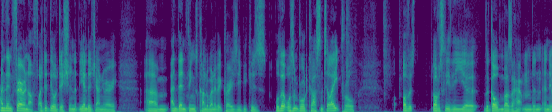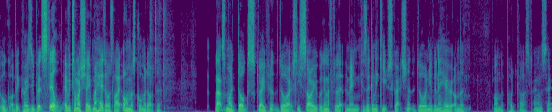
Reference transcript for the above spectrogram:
and then fair enough. I did the audition at the end of January, um, and then things kind of went a bit crazy because although it wasn't broadcast until April, obviously the uh, the golden buzzer happened and, and it all got a bit crazy. But still, every time I shaved my head, I was like, oh, I must call my doctor. That's my dog scraping at the door. Actually, sorry, we're gonna have to let them in because they're gonna keep scratching at the door, and you're gonna hear it on the on the podcast. Hang on a sec.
